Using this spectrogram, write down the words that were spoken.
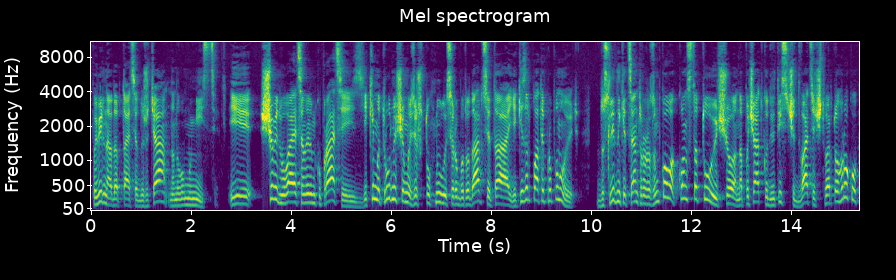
повільна адаптація до життя на новому місці. І що відбувається на ринку праці, з якими труднощами зіштовхнулися роботодавці, та які зарплати пропонують? Дослідники центру Разумкова констатують, що на початку 2024 року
